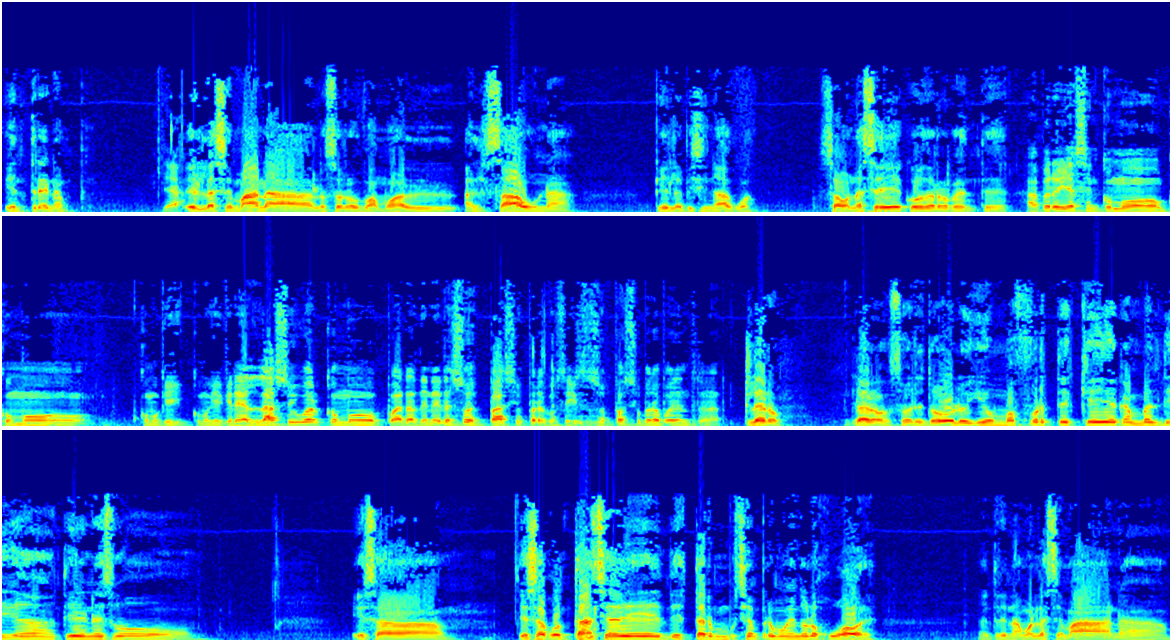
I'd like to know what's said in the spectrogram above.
entrenan. Ya. En la semana nosotros vamos al, al sauna, que es la piscina agua, sauna seco de repente. Ah, pero ya hacen como, como, como que, como que crean lazo igual como para tener esos espacios, para conseguir esos espacios para poder entrenar. Claro, claro, sobre todo los equipos más fuertes que hay acá en Valdivia tienen eso, esa, esa constancia de, de estar siempre moviendo los jugadores. Entrenamos la semana,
